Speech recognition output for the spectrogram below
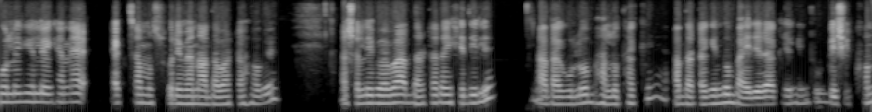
গলে গেলে এখানে এক চামচ পরিমাণ আদা বাটা হবে। আসলে এভাবে আদাটা রেখে দিলে আদাগুলো ভালো থাকে। আদাটা কিন্তু বাইরে রাখলে কিন্তু বেশিক্ষণ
